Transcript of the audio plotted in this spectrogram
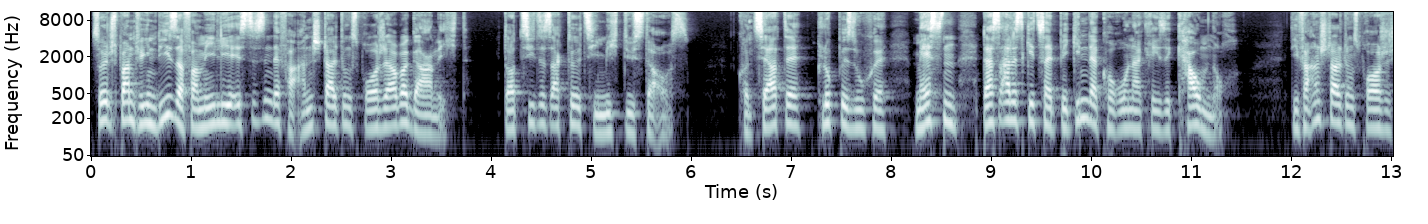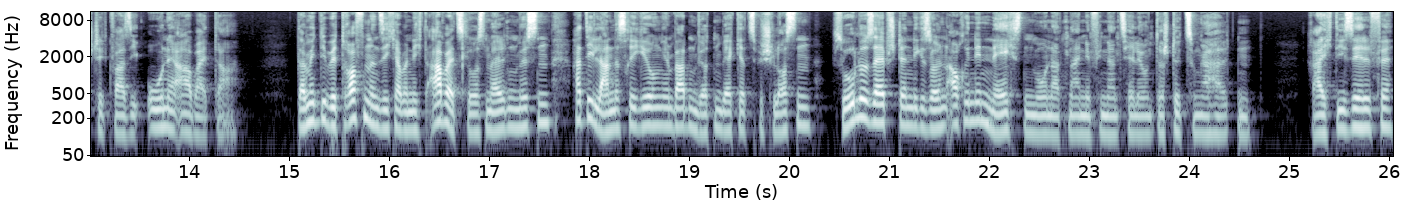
So entspannt wie in dieser Familie ist es in der Veranstaltungsbranche aber gar nicht. Dort sieht es aktuell ziemlich düster aus. Konzerte, Clubbesuche, Messen, das alles geht seit Beginn der Corona-Krise kaum noch. Die Veranstaltungsbranche steht quasi ohne Arbeit da. Damit die Betroffenen sich aber nicht arbeitslos melden müssen, hat die Landesregierung in Baden-Württemberg jetzt beschlossen, Solo-Selbstständige sollen auch in den nächsten Monaten eine finanzielle Unterstützung erhalten. Reicht diese Hilfe?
